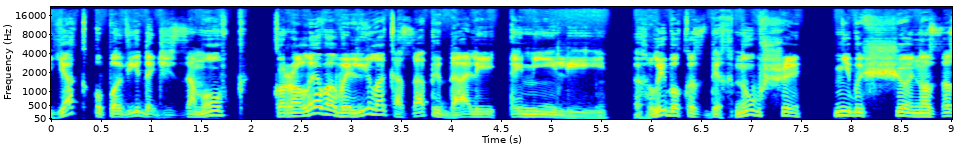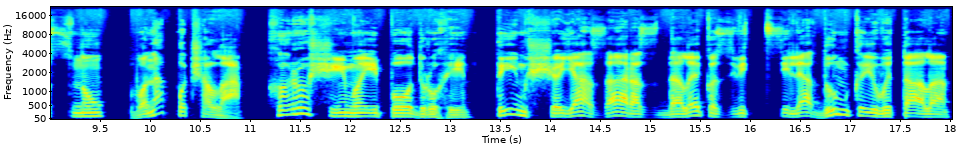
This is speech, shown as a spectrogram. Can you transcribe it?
Як оповідач замовк, королева веліла казати далі Емілії. Глибоко здихнувши, ніби щойно засну, вона почала. Хороші мої подруги, тим, що я зараз далеко звідсіля думкою витала,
